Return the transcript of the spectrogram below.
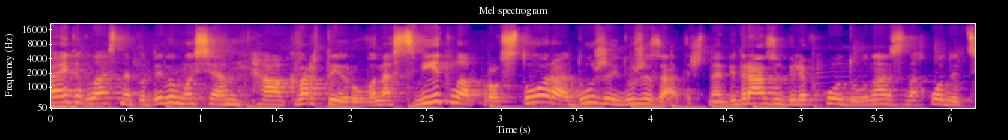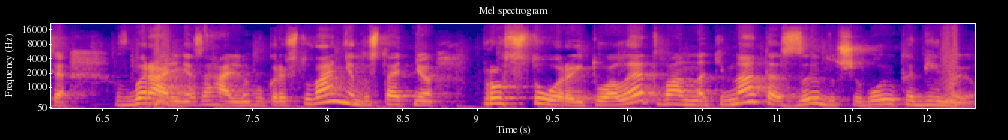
Давайте власне подивимося квартиру. Вона світла, простора, дуже і дуже затишна. Відразу біля входу у нас знаходиться вбиральня загального користування, достатньо просторий туалет, ванна кімната з душовою кабіною.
